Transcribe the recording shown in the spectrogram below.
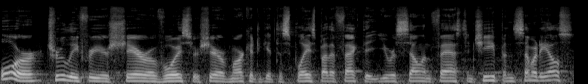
or truly for your share of voice or share of market to get displaced by the fact that you were selling fast and cheap and somebody else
